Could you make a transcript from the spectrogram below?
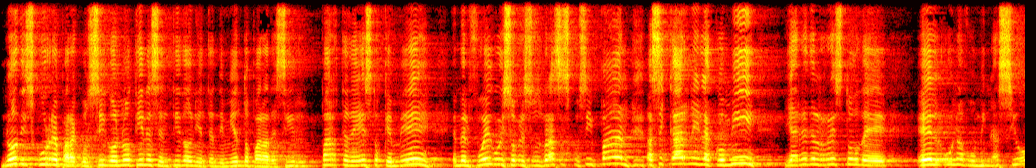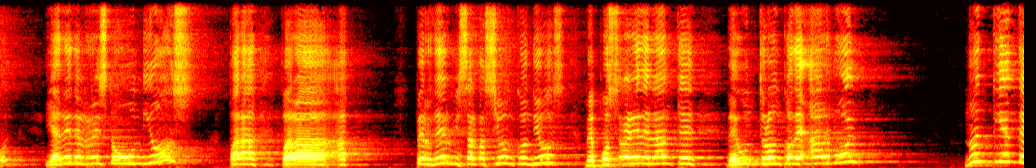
no discurre para consigo, no tiene sentido ni entendimiento para decir, parte de esto quemé en el fuego y sobre sus brazos cocí pan, hace carne y la comí y haré del resto de él una abominación y haré del resto un Dios para, para perder mi salvación con Dios. Me postraré delante de un tronco de árbol. No entiende,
